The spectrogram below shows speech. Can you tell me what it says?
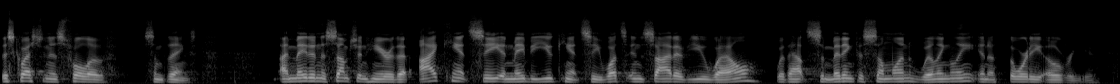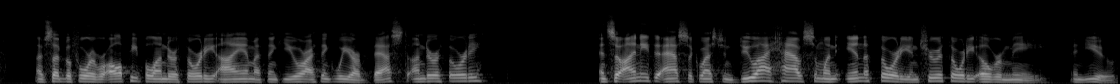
This question is full of some things. I made an assumption here that I can't see, and maybe you can't see, what's inside of you well without submitting to someone willingly in authority over you. I've said before, we're all people under authority. I am, I think you are. I think we are best under authority. And so I need to ask the question do I have someone in authority, in true authority over me and you,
